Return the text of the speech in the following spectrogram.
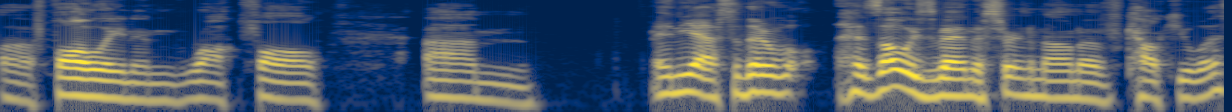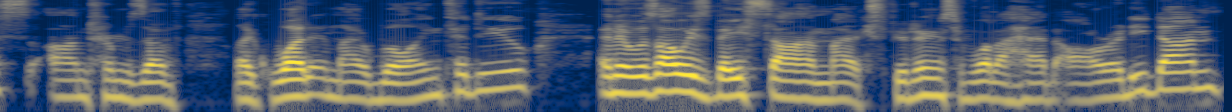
uh, falling and rock fall. Um, and yeah so there has always been a certain amount of calculus on terms of like what am i willing to do? And it was always based on my experience of what i had already done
